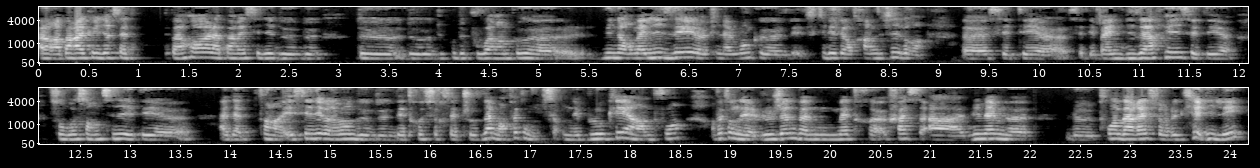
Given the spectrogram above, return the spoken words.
alors à part accueillir cette parole, à part essayer de, de de, de, du coup de pouvoir un peu euh, lui normaliser euh, finalement que ce qu'il était en train de vivre euh, c'était euh, c'était pas une bizarrerie c'était euh, son ressenti était enfin essayer vraiment de d'être sur cette chose là mais en fait on, on est bloqué à un point. En fait on est le jeune va nous mettre face à lui-même le point d'arrêt sur lequel il est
